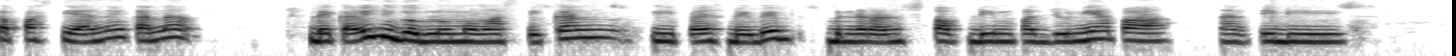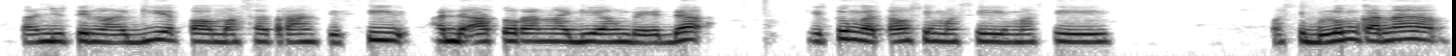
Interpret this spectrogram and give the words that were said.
kepastiannya karena DKI juga belum memastikan di PSBB beneran stop di 4 Juni apa nanti dilanjutin lagi apa masa transisi ada aturan lagi yang beda itu nggak tahu sih masih masih masih belum karena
